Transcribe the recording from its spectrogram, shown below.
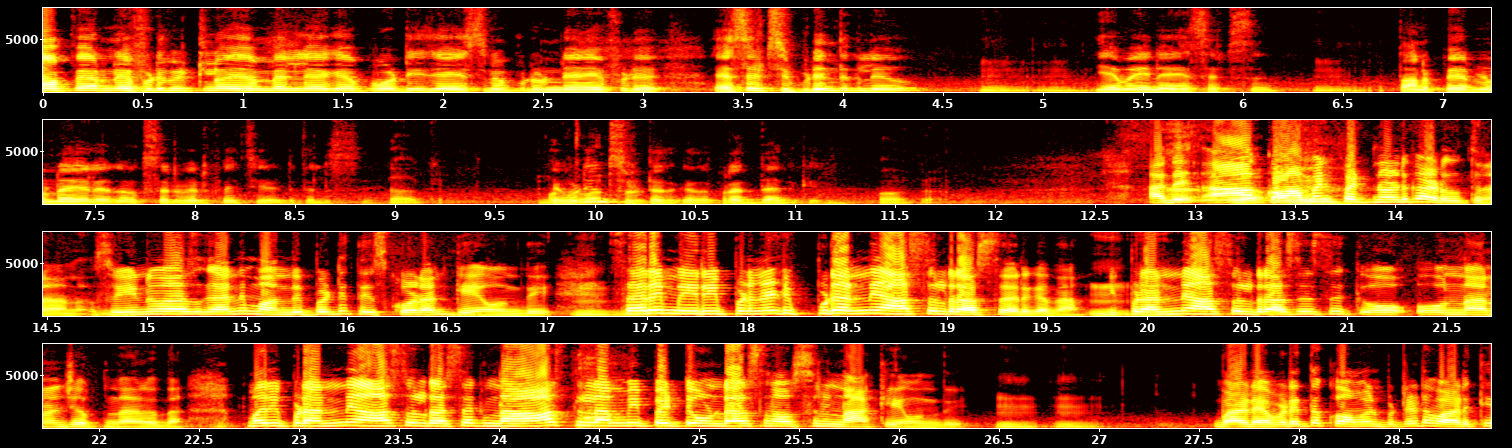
నా పేరున ఎఫిడవిట్లో ఎమ్మెల్యేగా పోటీ చేసినప్పుడు ఉండే ఎఫిడి అసెట్స్ ఇప్పుడు ఎందుకు లేవు? ఏమైనా అసెట్స్ తన పేరున ఉన్నాయో లేదో ఒకసారి వెరిఫై చేయండి తెలుస్తుంది. ఓకే. ఎవిడెన్స్ ఉంటుంది కదా ప్రతిదానికి. ఓకే. అదే ఆ కామెంట్ పెట్టినోడికి అడుగుతున్నాను. శ్రీనివాస్ గారిని మందు పెట్టి తీసుకోవడానికి ఏముంది? సరే మీరు ఇప్పుడు ఇప్పుడు అన్ని ఆస్తులు రాస్తారు కదా. ఇప్పుడు అన్ని ఆస్తులు రాసేసి ఉన్నారని చెప్తున్నారు కదా. మరి ఇప్పుడు అన్ని ఆస్తులు రాసాక నా ఆస్తులు అమ్మి పెట్టి ఉండాల్సిన అవసరం నాకేముంది? వాడు ఎవడైతే కామెంట్ పెట్టాడో వాడికి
